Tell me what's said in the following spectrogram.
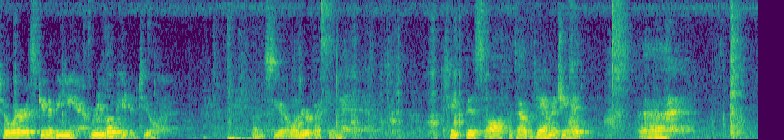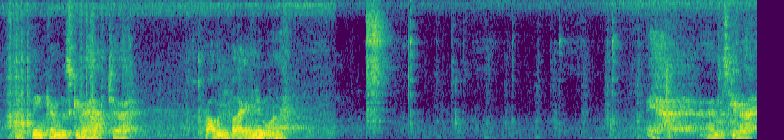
to where it's going to be relocated to. Let's see, I wonder if I can take this off without damaging it. Uh, I think I'm just going to have to probably buy a new one. Yeah, I'm just gonna,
